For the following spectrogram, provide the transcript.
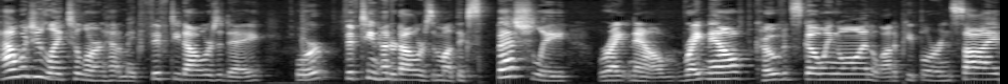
How would you like to learn how to make $50 a day or $1,500 a month, especially right now? Right now, COVID's going on. A lot of people are inside.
